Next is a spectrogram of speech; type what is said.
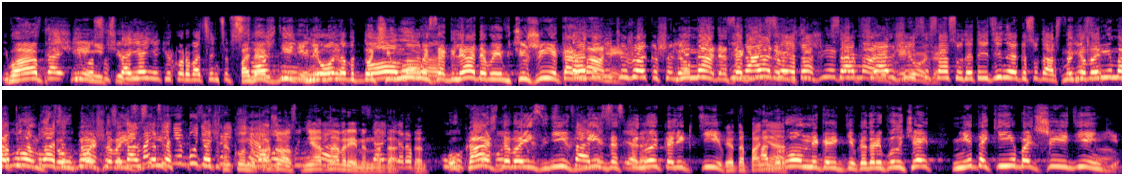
Его, вообще состо- его ничего. состояние Киркорова оценится в сотни Подождите, не миллионов мы- долларов. почему мы заглядываем в чужие карманы? Это не чужой кошелек. Не надо Финансы заглядывать это в чужие карманы, сообщающиеся Сережа. сосуды, это единое государство. Мы Если говорим о том, что у больше каждого из Давайте не будем значит. Секунду, пожалуйста, не одновременно, да, да. У каждого работников из них есть за спиной коллектив. Это понятно. Огромный коллектив, который получает не такие большие деньги.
